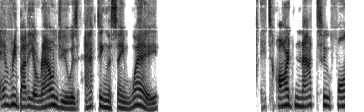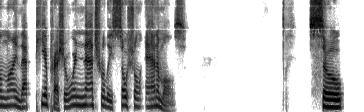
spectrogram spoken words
everybody around you is acting the same way, it's hard not to fall in line. That peer pressure, we're naturally social animals. So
